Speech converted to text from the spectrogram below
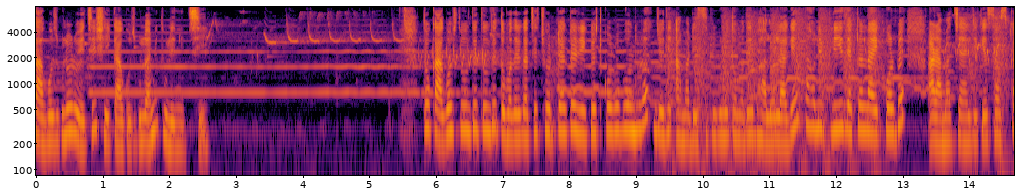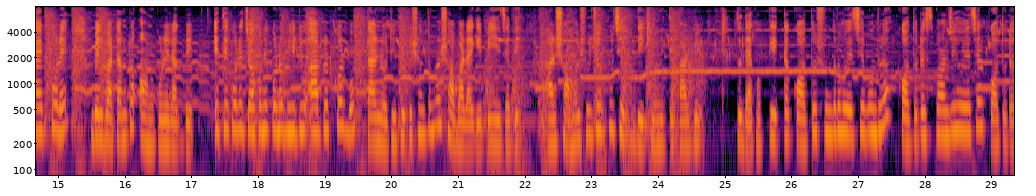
কাগজগুলো রয়েছে, সেই কাগজগুলো আমি তুলে নিচ্ছি। তো কাগজ তুলতে তুলতে তোমাদের কাছে ছোট্ট একটা রিকোয়েস্ট করব বন্ধুরা, যদি আমার রেসিপিগুলো তোমাদের ভালো লাগে, তাহলে প্লিজ একটা লাইক করবে আর আমার চ্যানেলটিকে সাবস্ক্রাইব করে বেল বাটনটা অন করে রাখবে। এতে করে যখনই কোনো ভিডিও আপলোড করব, তার নোটিফিকেশন তোমরা সবার আগে পেয়ে যাবে আর সময় সুযোগ বুঝে দেখেও নিতে পারবে। তো দেখো কেকটা কত সুন্দর হয়েছে বন্ধুরা, কতটা স্পঞ্জি হয়েছে আর কতটা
